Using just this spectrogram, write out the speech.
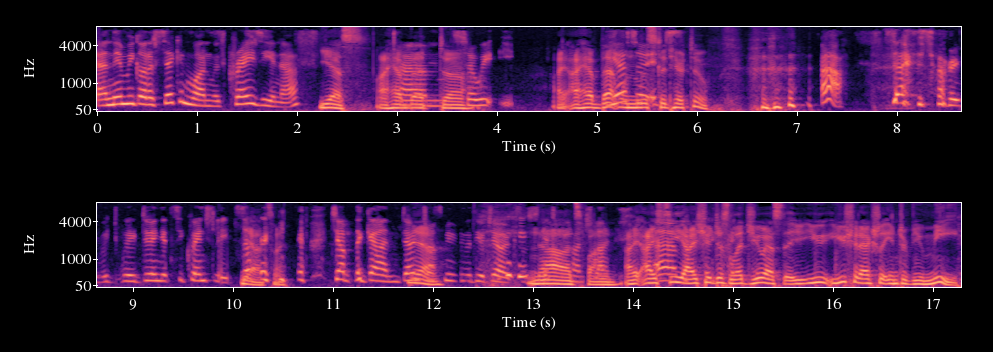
And then we got a second one with Crazy Enough. Yes, I have Um, that. Uh, so we I, I have that Yeah, one so listed here too. ah. So, sorry, we, we're doing it sequentially. Yeah, Sorry, it's fine. jump the gun. Don't Yeah. trust me with your jokes. Let's get to No, it's fine. I, I see. Um, I should just let you ask. The, you you should actually interview me.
